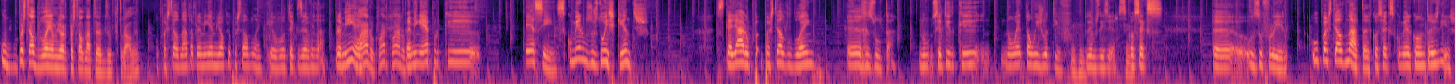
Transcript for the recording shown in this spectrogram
o pastel de Belém é o melhor pastel de nata de Portugal? é? O pastel de nata para mim é melhor que o pastel de Belém. Eu vou ter que dizer a verdade. Para mim é. Claro, claro, claro. Para mim é porque é assim, se comermos os dois quentes, se calhar o pa- pastel de Belém eh, resulta. No sentido que não é tão enjoativo, Uhum. podemos dizer. Consegue-se eh, usufruir. O pastel de nata consegue-se comer com três dias,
